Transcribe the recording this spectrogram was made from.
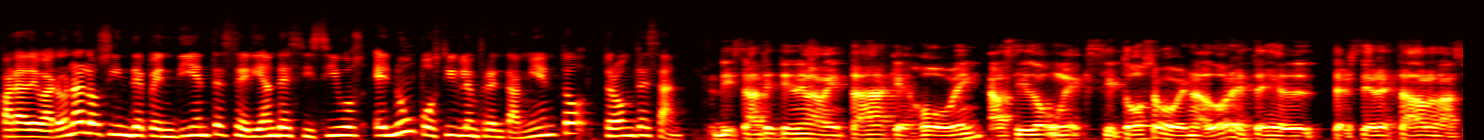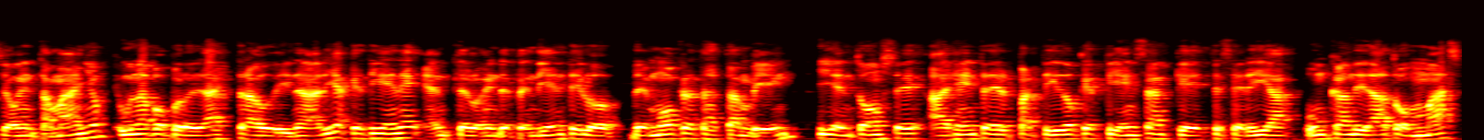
Para De Varona los independientes serían decisivos en un posible enfrentamiento Trump-DeSantis. DeSantis tiene la ventaja que es joven Ha sido un exitoso gobernador. Este es el tercer estado de la nación en tamaño. Una popularidad extraordinaria que tiene entre los independientes y los demócratas también. Y entonces hay gente del partido que piensan que este sería un candidato más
